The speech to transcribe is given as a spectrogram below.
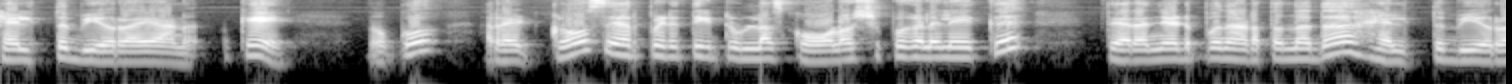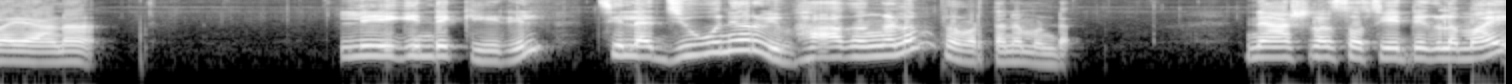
ഹെൽത്ത് ബ്യൂറോയാണ്. ഓക്കെ? നോക്കൂ. റെഡ് ക്രോസ് ഏർപ്പെടുത്തിയിട്ടുള്ള സ്കോളർഷിപ്പുകളിലേക്ക് തിരഞ്ഞെടുപ്പ് നടത്തുന്നത് ഹെൽത്ത് ബ്യൂറോയാണ്. ലീഗിന്റെ കീഴിൽ ചില ജൂനിയർ വിഭാഗങ്ങളും പ്രവർത്തനമുണ്ട്. നാഷണൽ സൊസൈറ്റികളുമായി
